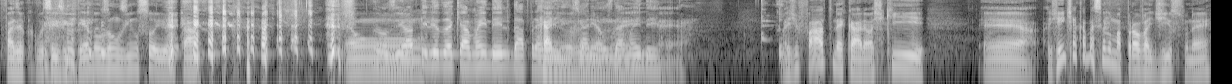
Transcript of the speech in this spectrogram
fazer com que vocês entendam, o Zãozinho sou eu, tá? É um Zãozinho é o apelido que a mãe dele dá pra carinhoso, ele, da minha carinhoso da mãe dele. é. Mas de fato, né, cara, eu acho que é, a gente acaba sendo uma prova disso, né?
